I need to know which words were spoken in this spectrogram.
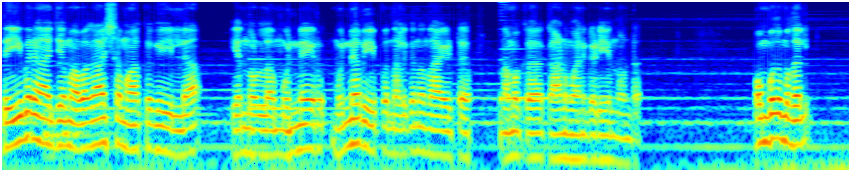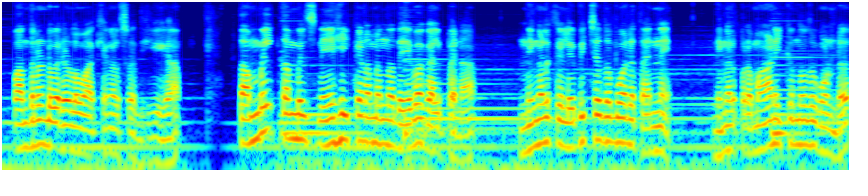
ദൈവരാജ്യം അവകാശമാക്കുകയില്ല എന്നുള്ള മുന്നേ മുന്നറിയിപ്പ് നൽകുന്നതായിട്ട് നമുക്ക് കാണുവാൻ കഴിയുന്നുണ്ട്. ഒമ്പത് മുതൽ പന്ത്രണ്ട് വരെയുള്ള വാക്യങ്ങൾ ശ്രദ്ധിക്കുക. തമ്മിൽ തമ്മിൽ സ്നേഹിക്കണമെന്ന ദൈവകൽപ്പന നിങ്ങൾക്ക് ലഭിച്ചതുപോലെ തന്നെ നിങ്ങൾ പ്രമാണിക്കുന്നതുകൊണ്ട്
